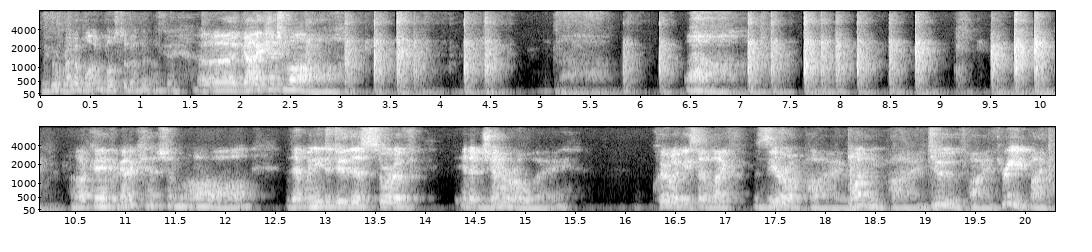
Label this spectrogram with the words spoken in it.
We could write a blog post about it. Okay. Uh, gotta catch them all. Okay, if we gotta catch them all, then we need to do this sort of in a general way. Clearly, we said like zero pi, one pi, two pi, three pi.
